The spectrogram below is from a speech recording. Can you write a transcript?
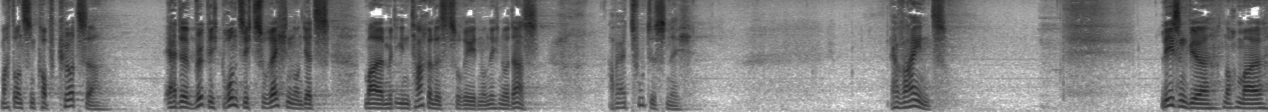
Macht er uns den Kopf kürzer? Er hätte wirklich Grund, sich zu rächen und jetzt mal mit ihnen Tacheles zu reden und nicht nur das. Aber er tut es nicht. Er weint. Lesen wir nochmal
